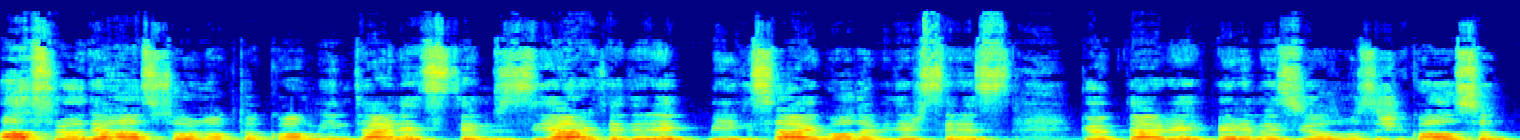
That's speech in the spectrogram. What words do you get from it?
astrodehatstor.com internet sitemizi ziyaret ederek bilgi sahibi olabilirsiniz. Gökler rehberimiz yolumuz ışık olsun.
